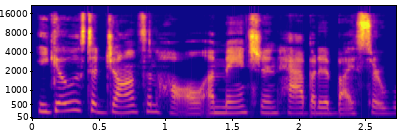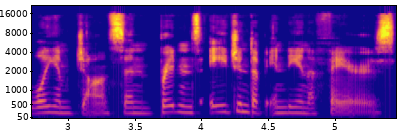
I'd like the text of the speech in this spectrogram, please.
He goes to Johnson Hall, a mansion inhabited by Sir William Johnson, Britain's agent of Indian affairs.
